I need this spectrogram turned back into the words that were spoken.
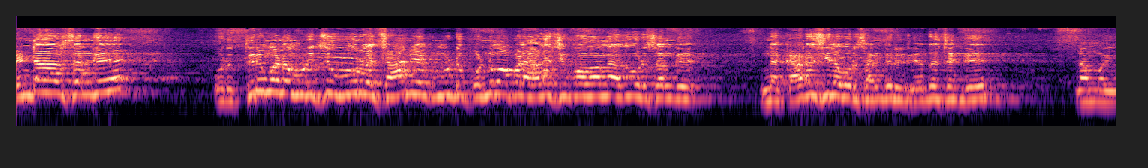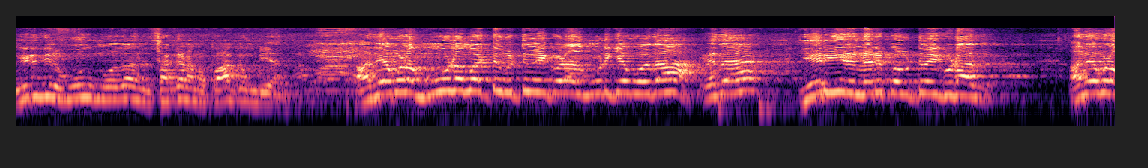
ரெண்டாவது சங்கு ஒரு திருமணம் முடிச்சு ஊர்ல சாமியை கும்பிட்டு பொண்ணு மாப்பிள்ளை அழைச்சு போவாங்க அது ஒரு சங்கு. இந்த கடைசியில ஒரு சங்கு இருக்கு. எந்த சங்கு? நம்ம இறுதியில ஊதும் போது அந்த சங்கை நம்ம பார்க்க முடியாது. அதே போல மூணை மட்டும் விட்டு வைக்க கூடாது. முடிக்க போதா எதை? எரியிற நெருப்பை விட்டு வைக்க கூடாது. அதே போல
